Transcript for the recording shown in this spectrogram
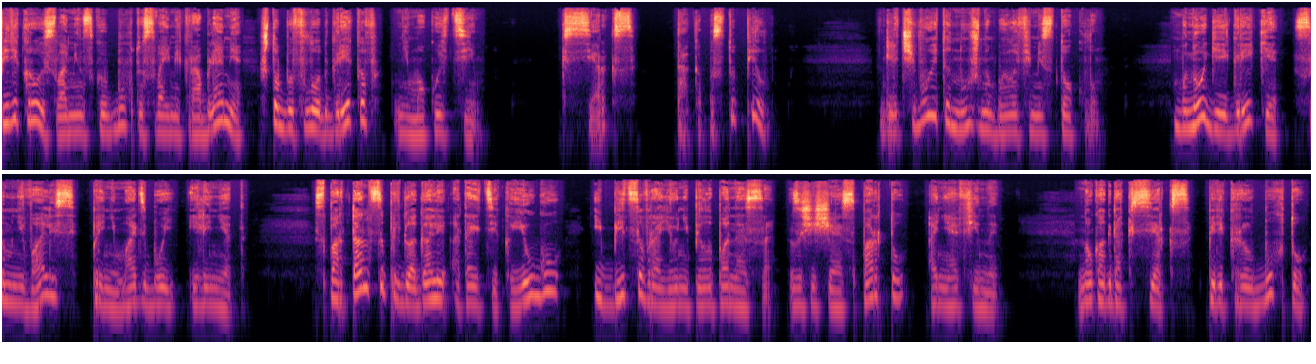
Перекрой Сламинскую бухту своими кораблями, чтобы флот греков не мог уйти». Ксеркс так и поступил. Для чего это нужно было Фемистоклу? Многие греки сомневались, принимать бой или нет. Спартанцы предлагали отойти к югу и биться в районе Пелопоннеса, защищая Спарту, а не Афины. Но когда Ксеркс перекрыл бухту,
